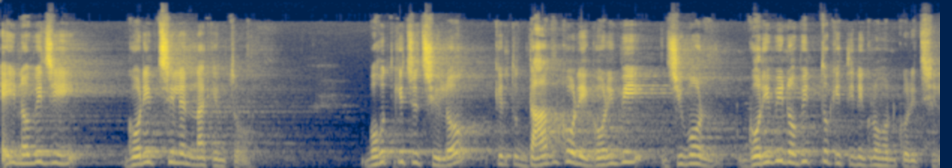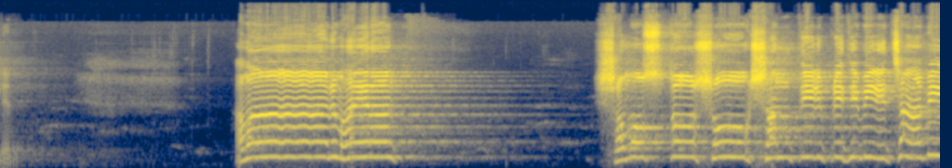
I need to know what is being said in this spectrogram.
এই নবীজি গরিব ছিলেন না কিন্তু। বহুত কিছু ছিল, কিন্তু দান করে গরিবী জীবন, গরিবী নবীত্বকে তিনি গ্রহণ করেছিলেন। আমার ভাইয়েরা, সমস্ত সুখ শান্তির পৃথিবীর চাবি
